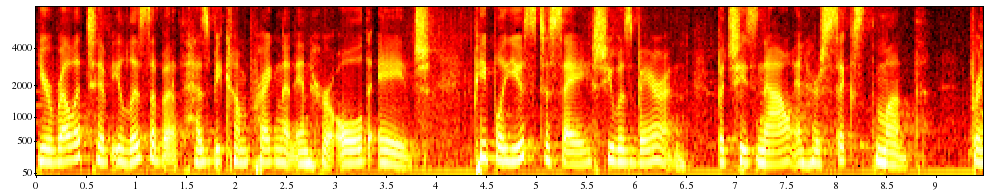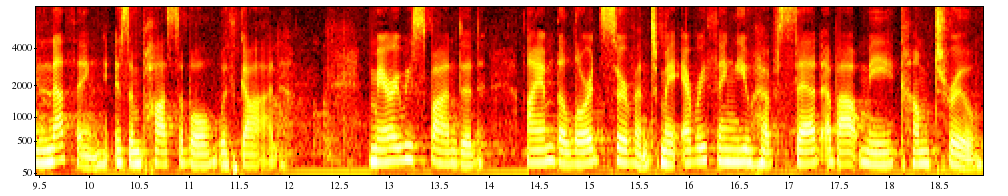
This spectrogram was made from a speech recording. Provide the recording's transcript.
your relative Elizabeth has become pregnant in her old age. People used to say she was barren, but she's now in her sixth month, for nothing is impossible with God. Mary responded, I am the Lord's servant. May everything you have said about me come true.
